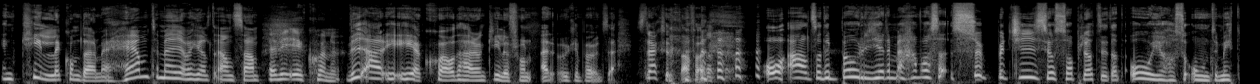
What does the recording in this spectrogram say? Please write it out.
En kille kom där med hem till mig, jag var helt ensam. Är vi i Eksjö nu? Vi är i Eksjö och det här är en kille från, äh, det kan jag inte säga, strax utanför. och alltså det började med, han var så super cheesy och sa plötsligt att åh jag har så ont i mitt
